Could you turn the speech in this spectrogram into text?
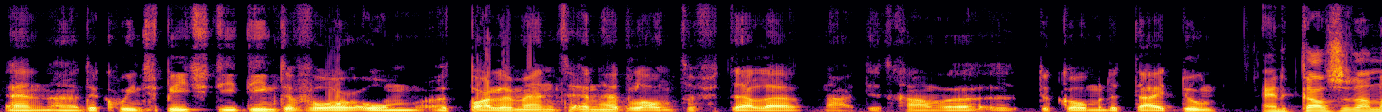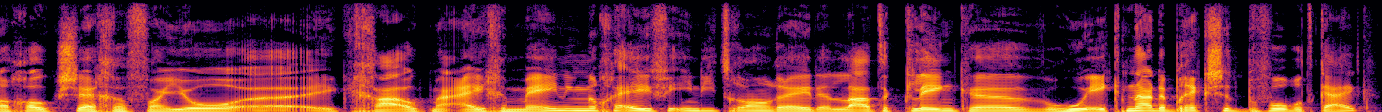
En de Queen's Speech die dient ervoor om het parlement en het land te vertellen, nou dit gaan we de komende tijd doen. En kan ze dan nog ook zeggen van joh, ik ga ook mijn eigen mening nog even in die troonrede laten klinken, hoe ik naar de brexit bijvoorbeeld kijk?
